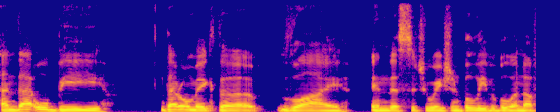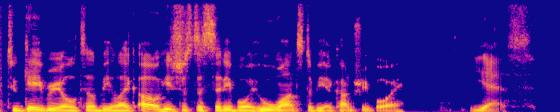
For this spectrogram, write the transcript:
and that will be that will make the lie in this situation believable enough to Gabriel to be like, oh, he's just a city boy who wants to be a country boy. Yes.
